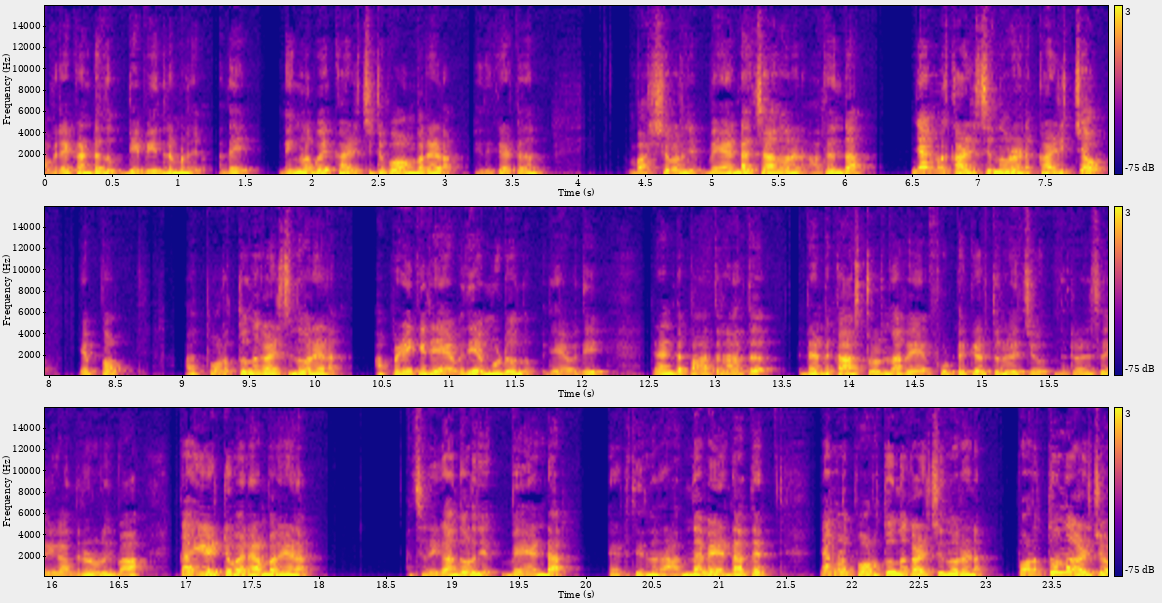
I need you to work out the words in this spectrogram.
അവരെ കണ്ടതും രവീന്ദ്രൻ പറഞ്ഞു അതെ നിങ്ങൾ പോയി കഴിച്ചിട്ട് പോകാൻ പറയണം. ഇത് കേട്ടതും വർഷ പറഞ്ഞു വേണ്ട അച്ഛാന്ന് പറയണം. അതെന്താ? ഞങ്ങൾ കഴിച്ചെന്ന് പറയണം. കഴിച്ചോ? എപ്പം? അത് പുറത്തുനിന്ന് കഴിച്ചെന്ന് പറയണം. അപ്പോഴേക്ക് രേവതി അങ്ങോട്ട് വന്നു. രേവതി രണ്ട് പാത്രത്തിനകത്ത് രണ്ട് കാസ്ട്രോൾ നിറയെ ഫുഡൊക്കെ എടുത്തുകൊണ്ട് വെച്ചു. എന്നിട്ട് ഒരു ശ്രീകാന്തിനോട് പറഞ്ഞു വാ കൈ ഇട്ട് വരാൻ പറയണം. ശ്രീകാന്ത് പറഞ്ഞു വേണ്ട എടുത്തിരുന്നു അതെന്താ വേണ്ടാത്തെ? ഞങ്ങൾ പുറത്തുനിന്ന് കഴിച്ചെന്ന് പറയണം. പുറത്തുനിന്ന് കഴിച്ചോ?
